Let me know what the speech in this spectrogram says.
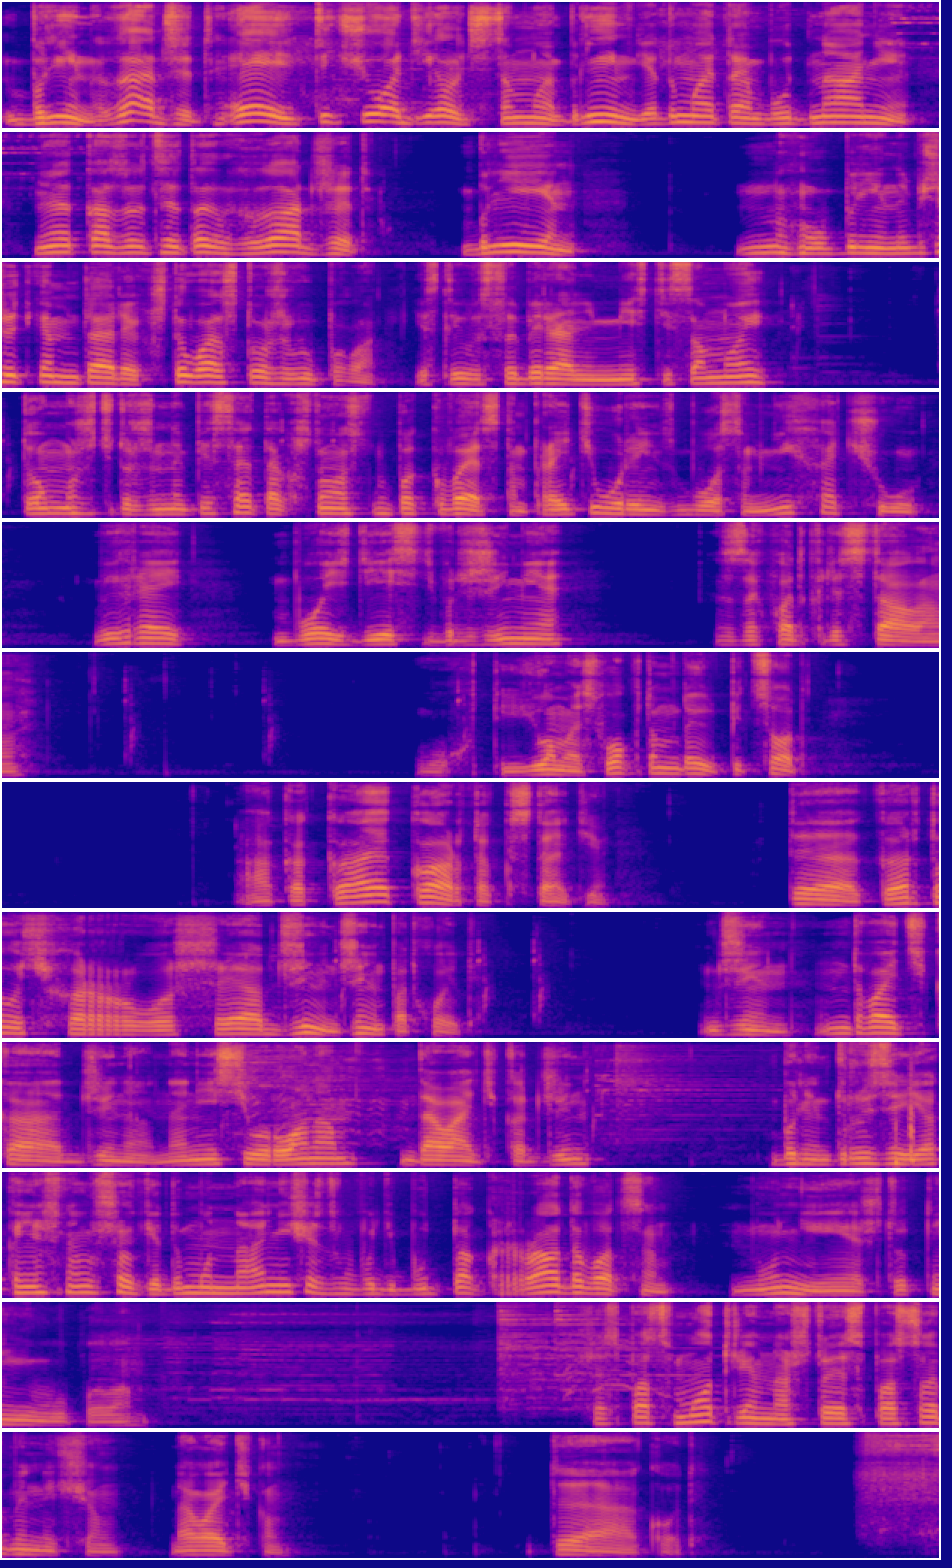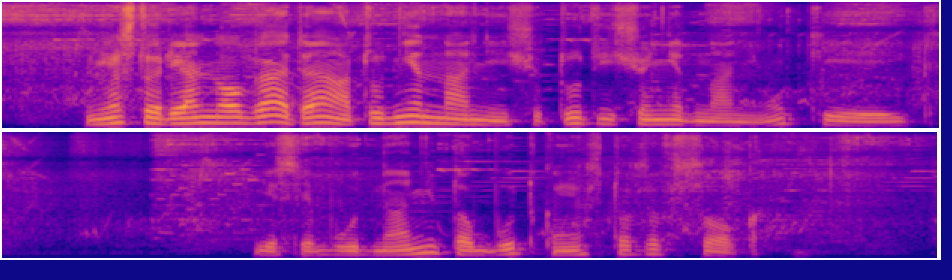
Блин, гаджет. Эй, ты что делаешь со мной? Блин, я думаю, это будет Нани. Ну и оказывается, это гаджет. Блин. Ну, блин, напишите в комментариях, что у вас тоже выпало. Если вы собирали вместе со мной, то можете тоже написать. Так, что у нас тут по квестам. Пройти уровень с боссом. Не хочу. Выиграй Бой здесь в режиме захват кристалла. Ух ты, ё сколько там дают? 500. А какая карта, кстати? Так, карта очень хорошая. Джин, Джин подходит. Джин. Ну, давайте-ка Джина. Нанеси урона. Давайте-ка Джин. Блин, друзья, я, конечно, в шоке. Я думаю, Нани сейчас будет так радоваться. Ну, не, что-то не выпало. Сейчас посмотрим, на что я способен еще. Давайте-ка. Так вот. Мне что, реально лагает? А, тут нет нани еще. Тут еще нет нани. Окей. Если будет нани, то будет, конечно, тоже в шок.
